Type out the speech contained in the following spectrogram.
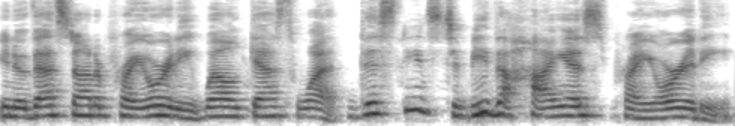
You know, that's not a priority. Well, guess what? This needs to be the highest priority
